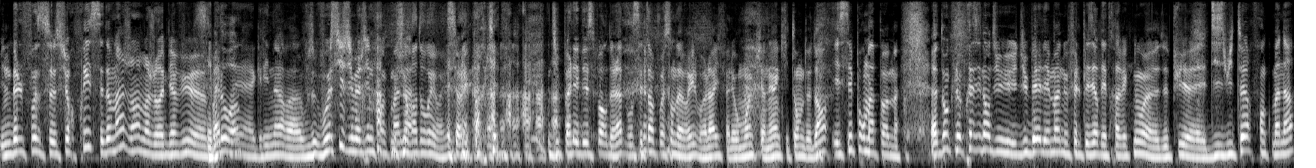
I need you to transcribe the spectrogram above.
Une belle fausse surprise, c'est dommage. Hein Moi, j'aurais bien vu. euh, C'est ballot, Barclay, euh, Greener. euh, Vous, vous aussi, j'imagine, Franck Manard. adoré, ouais. sur les parquets du Palais des Sports de là. Bon, c'est un poisson d'avril, voilà, il fallait au moins qu'il y en ait un qui tombe dedans, et c'est pour ma pomme. Euh, donc, le président du, du BLMA nous fait le plaisir d'être avec nous depuis 18h. Franck Mana,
